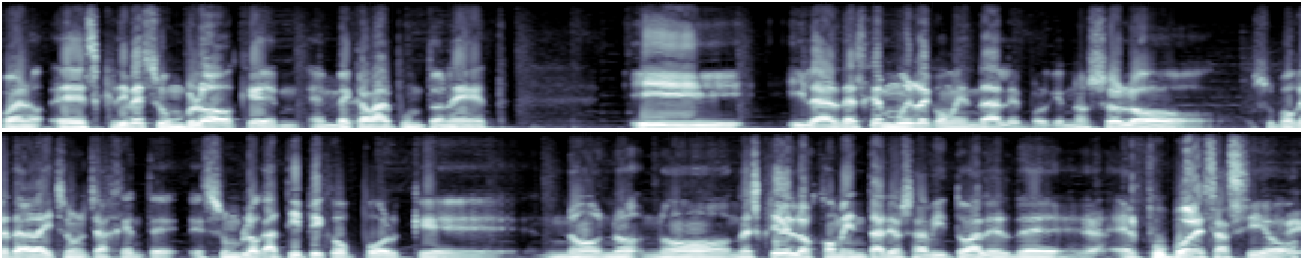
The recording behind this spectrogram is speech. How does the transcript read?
Bueno, escribes un blog en, en becaval.net y, y la verdad es que es muy recomendable porque no solo supongo que te lo habrá dicho mucha gente, es un blog atípico porque no, no, no, no escriben los comentarios habituales de el fútbol es así o, Sí,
